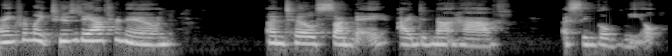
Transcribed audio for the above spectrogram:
I think from like Tuesday afternoon until Sunday, I did not have a single meal.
